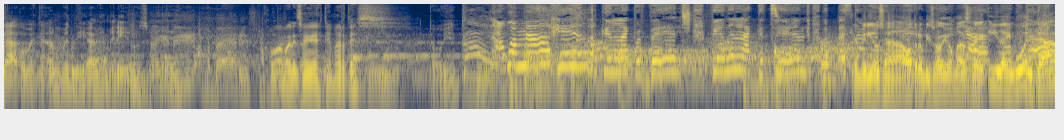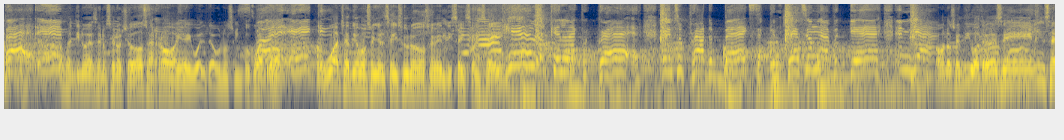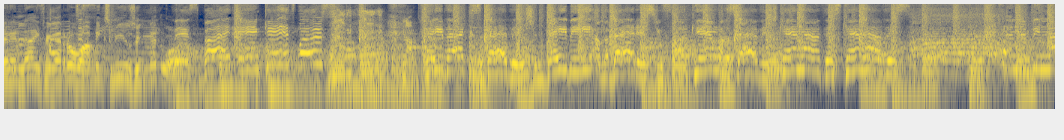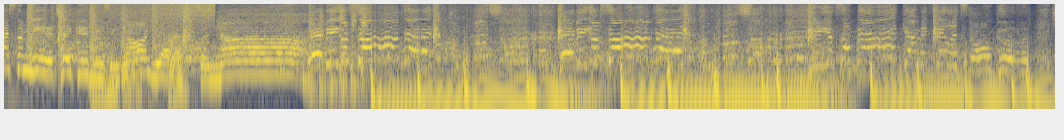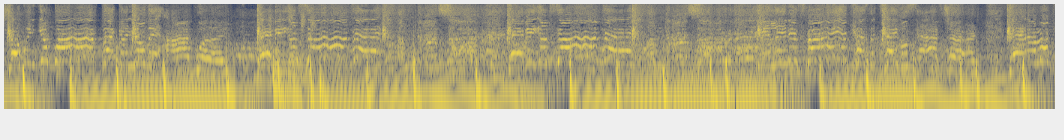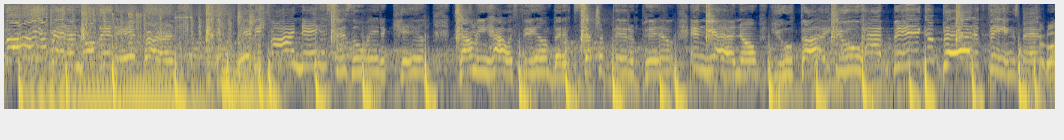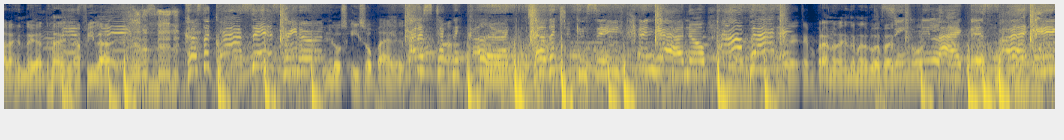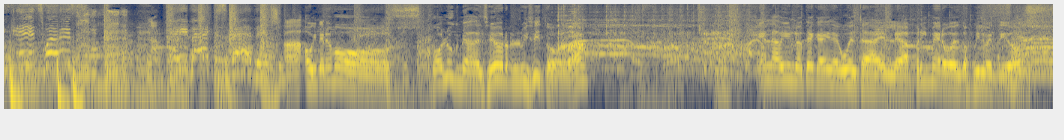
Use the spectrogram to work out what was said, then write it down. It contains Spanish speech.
Hola, ¿cómo están? Buen día, bienvenidos. ¿Cómo amanecen este martes? ¿Todo bien? Bienvenidos a otro episodio más de Ida y Vuelta. 229-0082, arroba Ida y Vuelta 154. Guachateamos en el 612-2666. Vámonos en vivo a través del Instagram Live en arroba Mix Music Network. Bitch And baby, I'm the baddest. You fucking with a savage. Can't have this, can't have this. And it'd be nice of me? To take it easy on ya. But nah Saludos a la gente que ya está en la fila de Cause the grass is greener los. Brightest ¿ah? temprano la gente madruga para eso, pero. Ah, hoy tenemos columna del señor Luisito, ¿verdad? En la biblioteca y de vuelta el eh, primero del 2022.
